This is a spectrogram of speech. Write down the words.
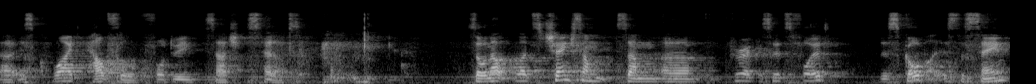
uh, is quite helpful for doing such setups. So now let's change some, some uh, prerequisites for it. The scope is the same,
